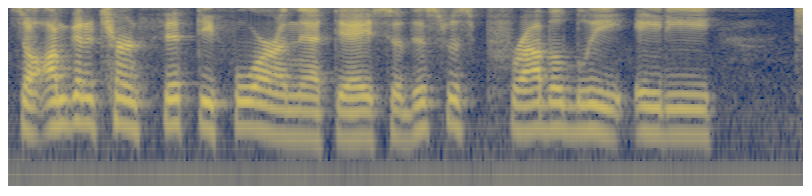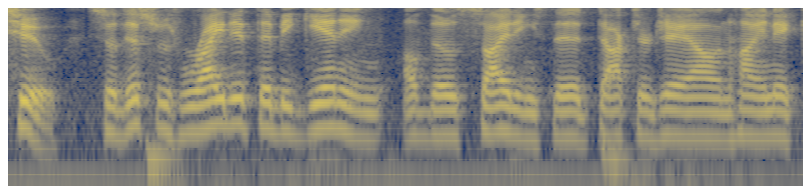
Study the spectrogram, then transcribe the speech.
So I'm going to turn 54 on that day. So this was probably 82. So this was right at the beginning of those sightings that Dr. J. Allen Hynek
